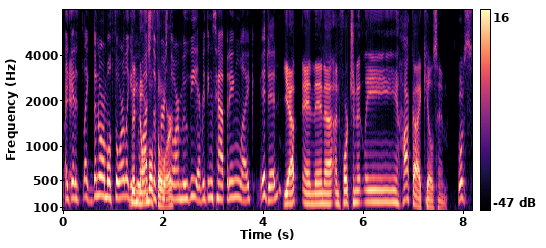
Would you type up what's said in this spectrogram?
Like it, like the normal Thor. Like The if you watch normal the first Thor. Thor movie, everything's happening like it did. Yep, and then uh, unfortunately, Hawkeye kills him. Whoops.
